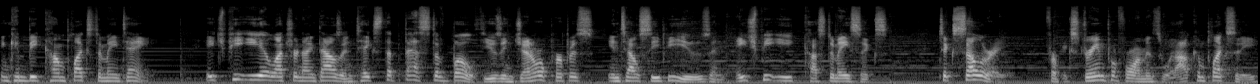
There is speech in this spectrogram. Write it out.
and can be complex to maintain. HPE Alletra 9000 takes the best of both using general purpose Intel CPUs and HPE custom ASICs to accelerate for extreme performance without complexity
